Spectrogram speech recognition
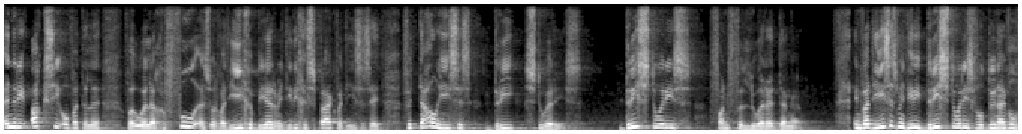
in reaksie op wat hulle wat hulle gevoel is oor wat hier gebeur met hierdie gesprek wat Jesus het, vertel Jesus 3 stories drie stories van verlore dinge. En wat Jesus met hierdie drie stories wil doen, hy wil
